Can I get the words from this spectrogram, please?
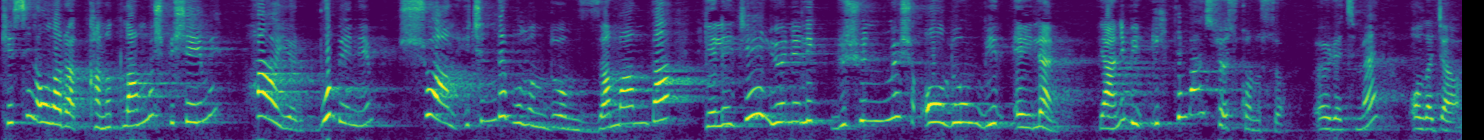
kesin olarak kanıtlanmış bir şey mi? Hayır, bu benim şu an içinde bulunduğum zamanda geleceğe yönelik düşünmüş olduğum bir eylem. Yani bir ihtimal söz konusu. Öğretmen olacağım.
